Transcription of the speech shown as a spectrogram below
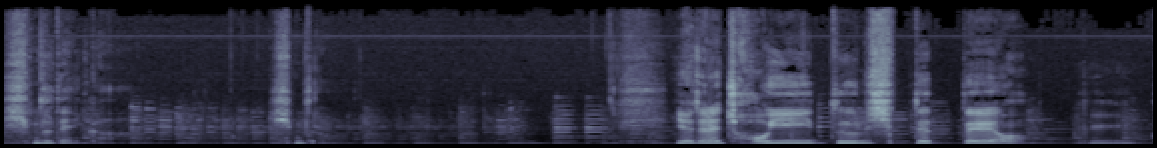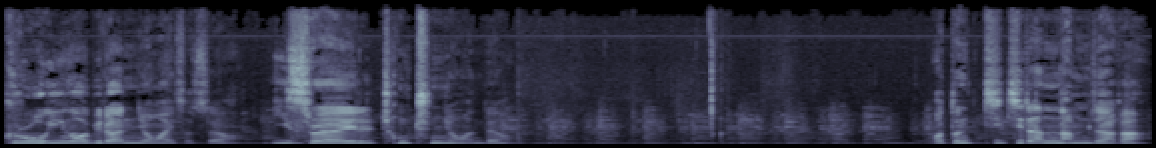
힘들다니까. 힘들어. 예전에 저희들 10대 때요. 그 그로잉업이라는 영화 있었어요. 이스라엘 청춘 영화인데요. 어떤 찌질한 남자가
